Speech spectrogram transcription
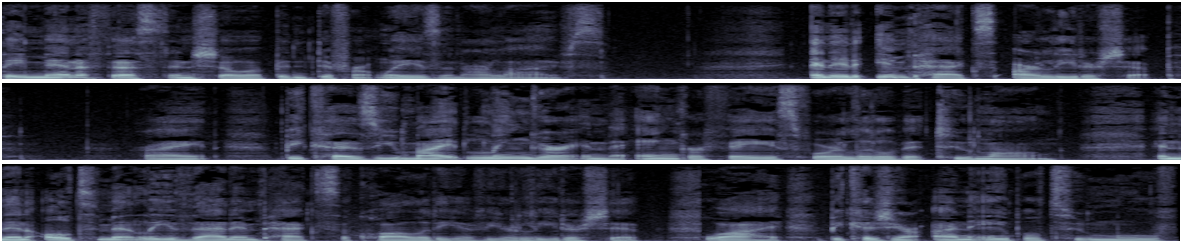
they manifest and show up in different ways in our lives and it impacts our leadership, right? Because you might linger in the anger phase for a little bit too long. And then ultimately, that impacts the quality of your leadership. Why? Because you're unable to move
